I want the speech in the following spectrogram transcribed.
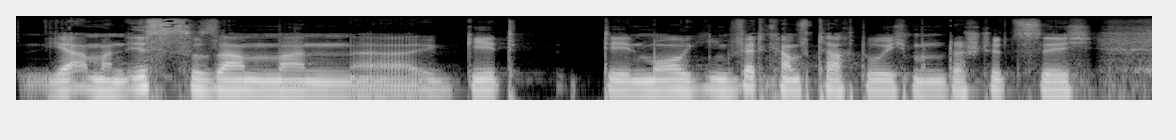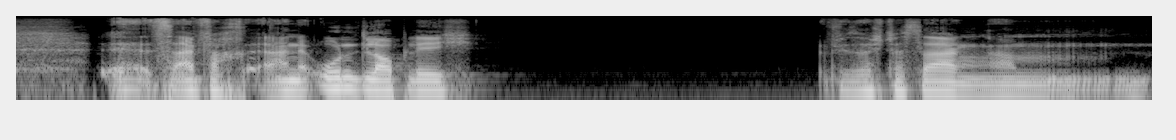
ja, man isst zusammen, man äh, geht den morgigen Wettkampftag durch, man unterstützt sich. Es ist einfach eine unglaublich wie soll ich das sagen, ähm,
